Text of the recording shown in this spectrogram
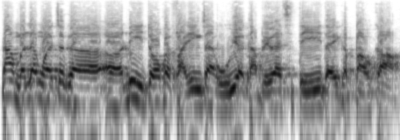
那我们认为这个呃利多会反映在五月 WSD 的一个报告。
